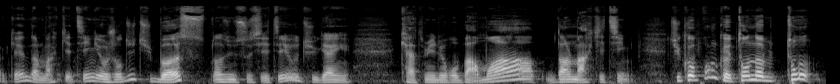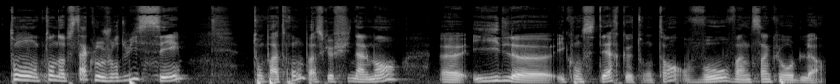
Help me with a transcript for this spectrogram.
ok, dans le marketing. Et aujourd'hui, tu bosses dans une société où tu gagnes 4000 euros par mois dans le marketing. Tu comprends que ton, ton, ton, ton obstacle aujourd'hui, c'est ton patron parce que finalement, euh, il, euh, il considère que ton temps vaut 25 euros de l'heure.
